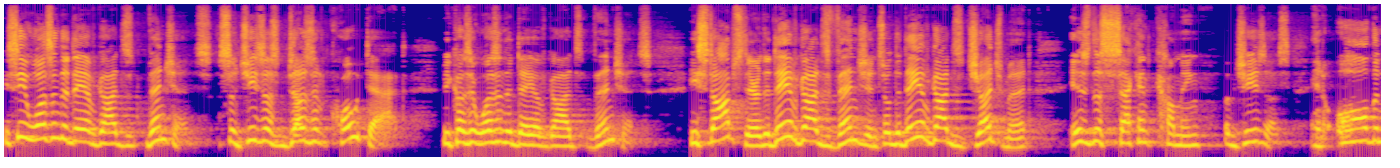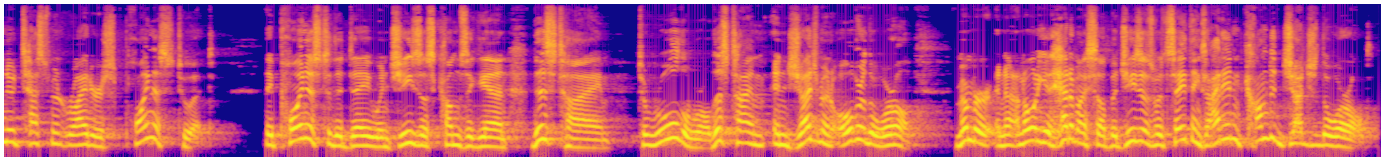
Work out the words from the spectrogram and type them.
You see, it wasn't the day of God's vengeance. So Jesus doesn't quote that because it wasn't the day of God's vengeance. He stops there. The day of God's vengeance or the day of God's judgment is the second coming of Jesus. And all the New Testament writers point us to it. They point us to the day when Jesus comes again, this time to rule the world, this time in judgment over the world. Remember, and I don't want to get ahead of myself, but Jesus would say things I didn't come to judge the world.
